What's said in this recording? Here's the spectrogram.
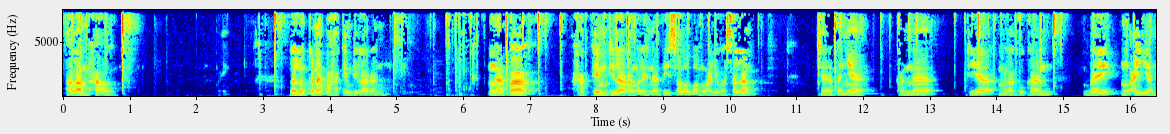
salam hal. Lalu kenapa hakim dilarang? Mengapa hakim dilarang oleh Nabi Shallallahu Alaihi Wasallam? Jawabannya karena dia melakukan baik muayyan,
